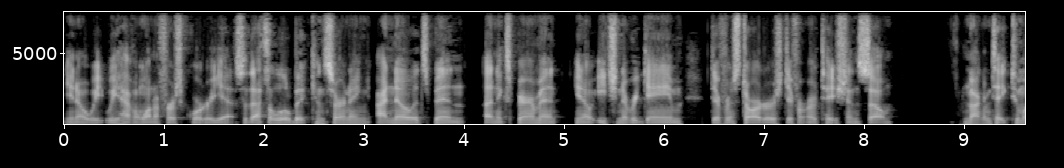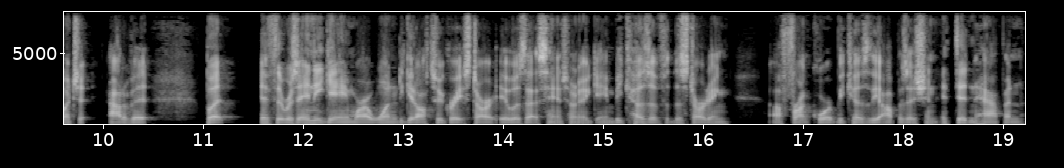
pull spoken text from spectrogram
you know, we, we haven't won a first quarter yet. So that's a little bit concerning. I know it's been an experiment, you know, each and every game, different starters, different rotations. So I'm not going to take too much out of it, but if there was any game where I wanted to get off to a great start, it was that San Antonio game because of the starting uh, front court, because of the opposition. It didn't happen.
